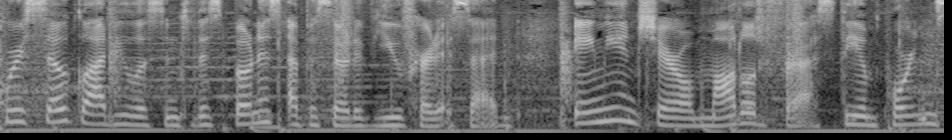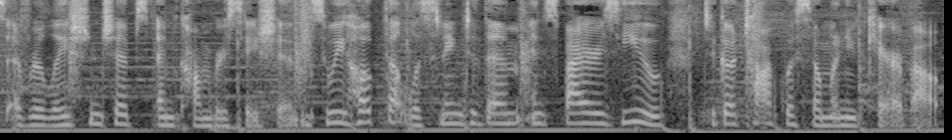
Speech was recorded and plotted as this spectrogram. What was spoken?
We're so glad you listened to this bonus episode of You've Heard It Said. Amy and Cheryl modeled for us the importance of relationships and conversations. We hope that listening to them inspires you to go talk with someone you care about.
